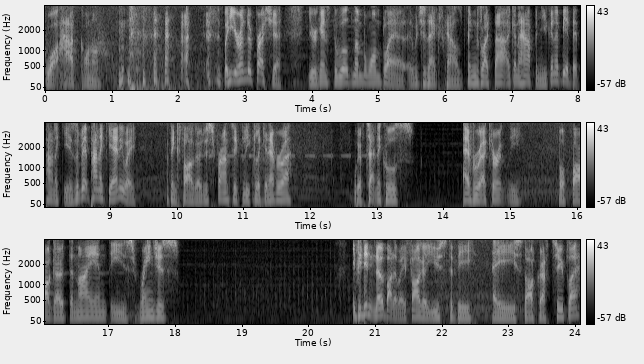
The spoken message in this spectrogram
what had gone on. but you're under pressure. You're against the world number one player, which is Excal. Things like that are going to happen. You're going to be a bit panicky. It's a bit panicky anyway. I think Fargo just frantically clicking everywhere. We have technicals everywhere currently for Fargo, denying these ranges. If you didn't know, by the way, Fargo used to be a StarCraft 2 player.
